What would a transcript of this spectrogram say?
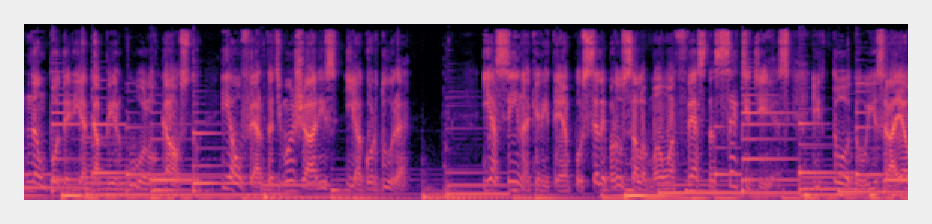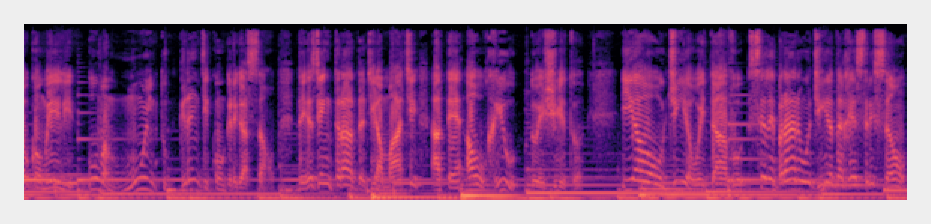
não poderia caber o holocausto e a oferta de manjares e a gordura. E assim, naquele tempo, celebrou Salomão a festa sete dias, e todo o Israel com ele, uma muito grande congregação, desde a entrada de Amate até ao rio do Egito. E ao dia oitavo, celebraram o dia da restrição,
